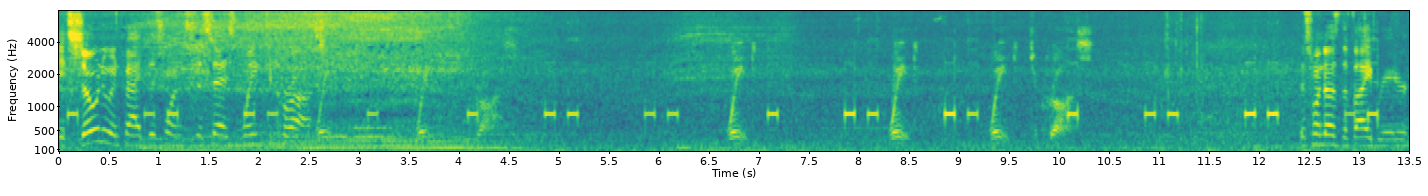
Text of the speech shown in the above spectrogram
It's so new, in fact, this one just says wait to cross. Wait. Wait to cross. Wait. Wait. Wait to cross. This one does the vibrator.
